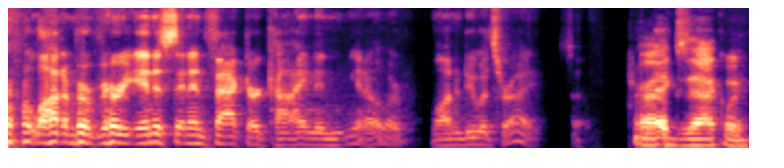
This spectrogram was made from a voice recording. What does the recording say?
a lot of them are very innocent, in fact, are kind and, you know, want to do what's right. So, right, exactly.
